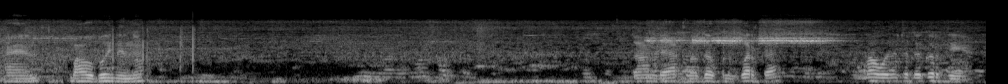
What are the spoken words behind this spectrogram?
आणि भाऊ बहिणीनं तांदे आखला दफन बरं का भाऊ तिथं गर्दी आहे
